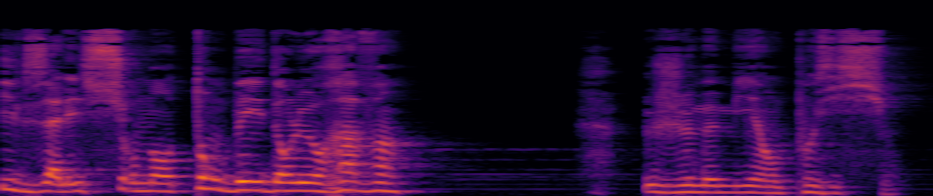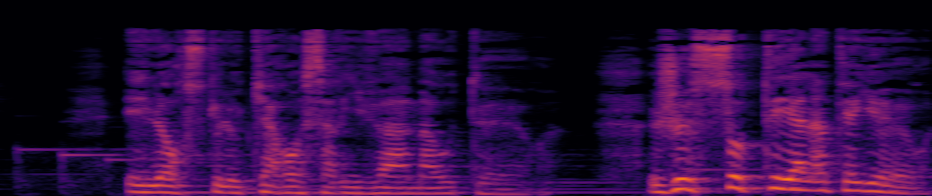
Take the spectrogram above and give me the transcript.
ils allaient sûrement tomber dans le ravin je me mis en position. Et lorsque le carrosse arriva à ma hauteur, je sautai à l'intérieur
